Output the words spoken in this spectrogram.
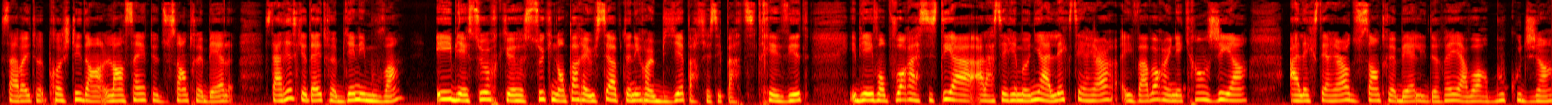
Ça va être projeté dans l'enceinte du Centre Bell. Ça risque d'être bien émouvant. Et bien sûr que ceux qui n'ont pas réussi à obtenir un billet parce que c'est parti très vite, eh bien ils vont pouvoir assister à, la cérémonie à l'extérieur. Il va y avoir un écran géant à l'extérieur du Centre Bell. Il devrait y avoir beaucoup de gens,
